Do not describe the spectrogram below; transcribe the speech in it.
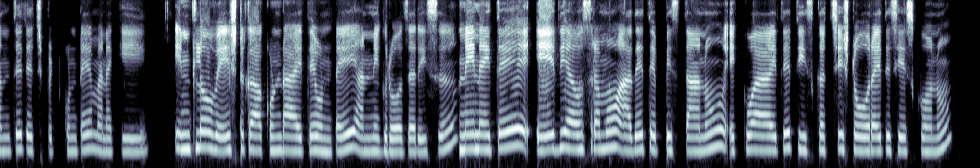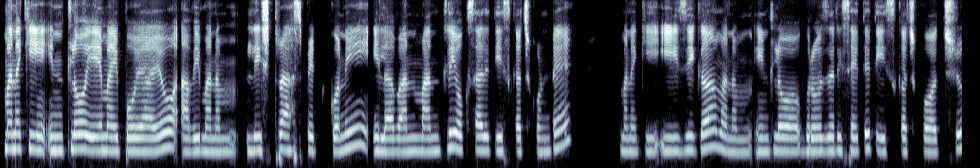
అంతే తెచ్చిపెట్టుకుంటే మనకి ఇంట్లో వేస్ట్ కాకుండా అయితే ఉంటాయి అన్ని గ్రోసరీస్ నేనైతే ఏది అవసరమో అదే తెప్పిస్తాను. ఎక్కువ అయితే తీసుకొచ్చి స్టోర్ అయితే చేసుకోను. మనకి ఇంట్లో ఏమైపోయాయో అవి మనం లిస్ట్ రాసి పెట్టుకొని ఇలా వన్ మంత్లీ ఒకసారి తీసుకొచ్చుకుంటే మనకి ఈజీగా మనం ఇంట్లో గ్రోసరీస్ అయితే తీసుకొచ్చుకోవచ్చు.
